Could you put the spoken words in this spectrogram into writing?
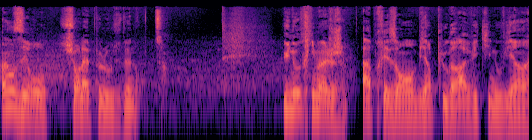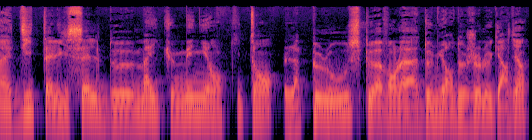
1-0 sur la pelouse de Nantes. Une autre image à présent, bien plus grave et qui nous vient d'Italie, celle de Mike Maignan quittant la pelouse. Peu avant la demi-heure de jeu, le gardien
